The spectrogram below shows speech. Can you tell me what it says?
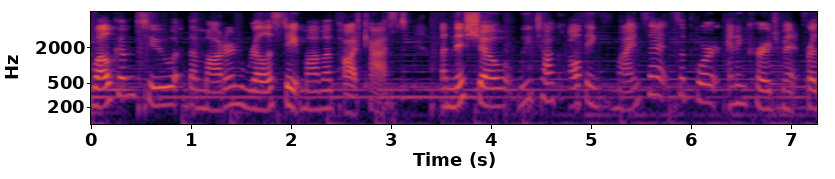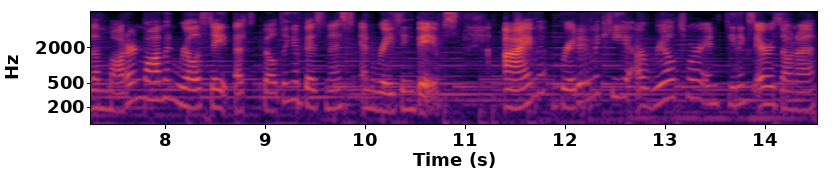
Welcome to the Modern Real Estate Mama podcast. On this show, we talk all things mindset, support, and encouragement for the modern mom in real estate that's building a business and raising babes. I'm Braiden McKee, a realtor in Phoenix, Arizona.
